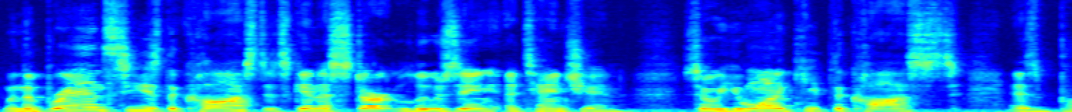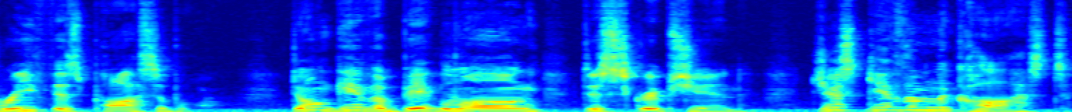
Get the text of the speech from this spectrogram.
When the brand sees the cost, it's going to start losing attention. So you want to keep the costs as brief as possible. Don't give a big long description. Just give them the cost.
